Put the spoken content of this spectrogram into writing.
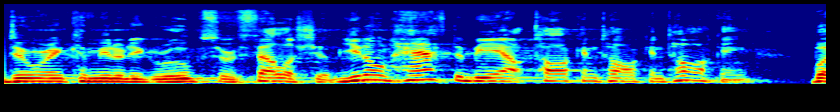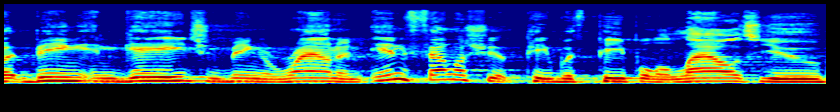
during community groups or fellowship. You don't have to be out talking, talking, talking. But being engaged and being around and in fellowship with people allows you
